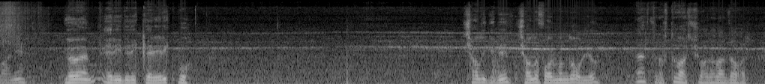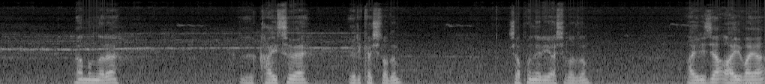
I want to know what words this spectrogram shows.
Yabani göğem eriği dedikleri erik bu. Çalı gibi, çalı formunda oluyor. Her tarafta var, şu aralarda var. Ben bunlara e, kayısı ve erik aşıladım. Japon eriği aşıladım. Ayrıca ayvaya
